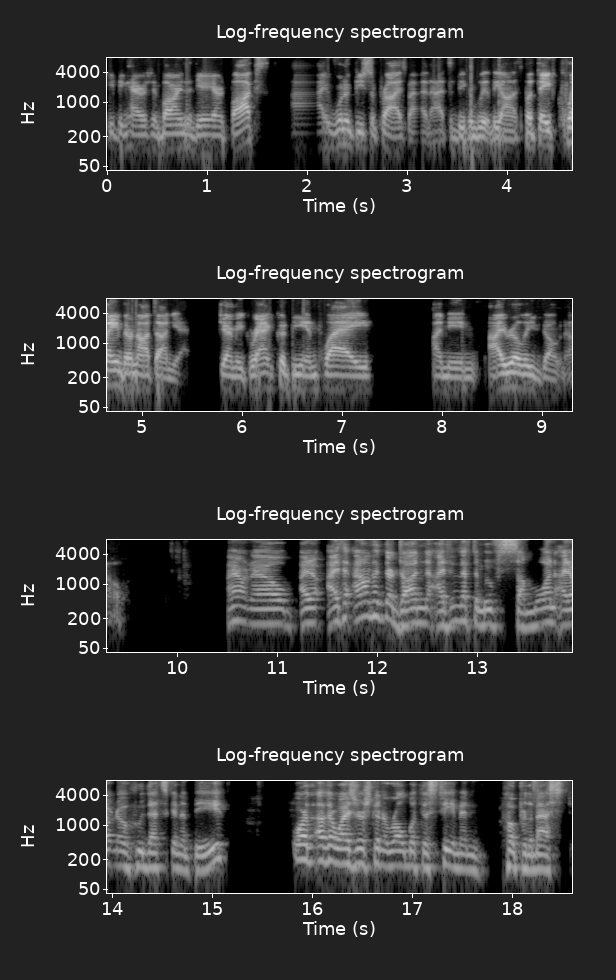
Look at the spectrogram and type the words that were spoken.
keeping Harrison Barnes and De'Aaron Fox, I wouldn't be surprised by that, to be completely honest. But they've claimed they're not done yet. Jerami Grant could be in play. I mean, I really don't know. I don't know. I don't. I, th- I don't think they're done. I think they have to move someone. I don't know who that's going to be, or otherwise they're just going to roll with this team and hope for the best.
